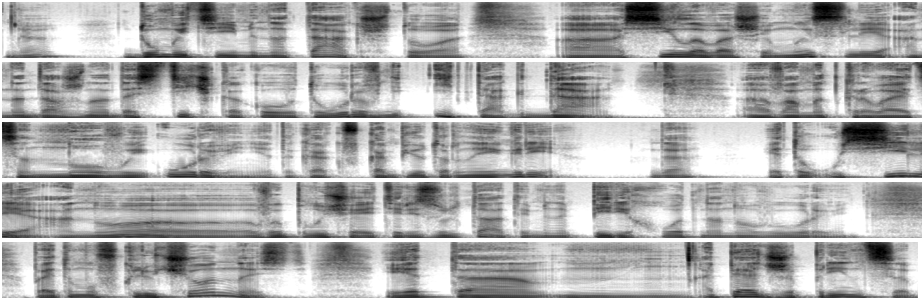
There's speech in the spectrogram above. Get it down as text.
Да? думайте именно так, что а, сила вашей мысли, она должна достичь какого-то уровня, и тогда вам открывается новый уровень. Это как в компьютерной игре, да? Это усилие, оно, вы получаете результат, именно переход на новый уровень. Поэтому включенность – это, опять же, принцип,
